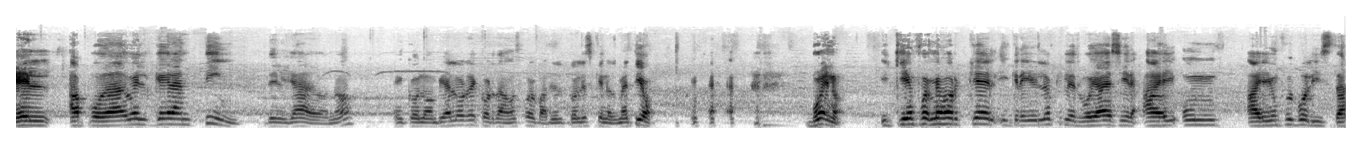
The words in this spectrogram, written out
El apodado el Gran Team Delgado, ¿no? En Colombia lo recordamos por varios goles que nos metió. bueno, ¿y quién fue mejor que él? Increíble lo que les voy a decir. Hay un, hay un futbolista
